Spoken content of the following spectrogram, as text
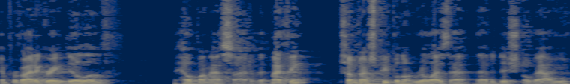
and provide a great deal of help on that side of it. And I think sometimes people don't realize that that additional value.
